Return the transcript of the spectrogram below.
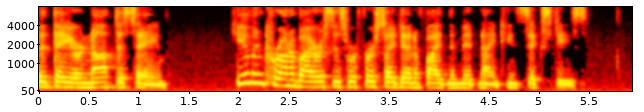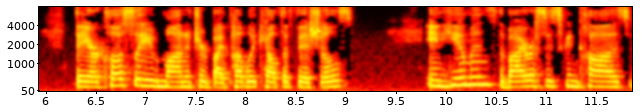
but they are not the same. Human coronaviruses were first identified in the mid 1960s. They are closely monitored by public health officials in humans, the viruses can cause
